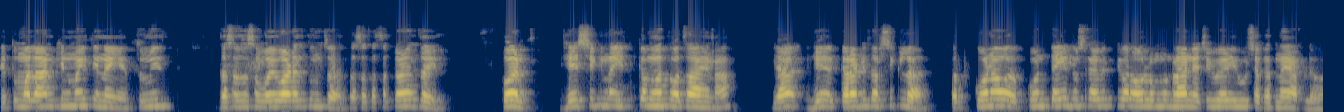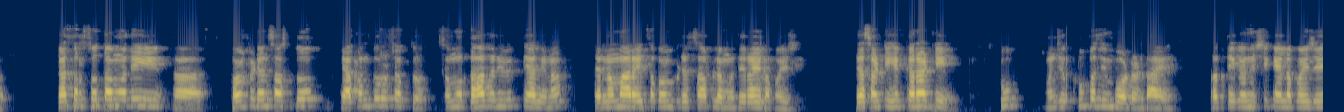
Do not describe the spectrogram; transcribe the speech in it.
हे तुम्हाला आणखीन माहिती नाहीये. तुम्ही जसं जसं वय वाढेल तुमचं तसं तसं कळत जाईल. पण हे शिकणं इतकं महत्वाचं आहे ना या हे कराटे जर शिकलं तर कोणावर कोणत्याही दुसऱ्या व्यक्तीवर अवलंबून राहण्याची वेळ येऊ शकत नाही आपल्यावर. का तर स्वतःमध्ये कॉन्फिडन्स असतो हे आपण करू शकतो. समोर दहा जरी व्यक्ती आले ना त्यांना मारायचा कॉन्फिडन्स आपल्यामध्ये राहिला पाहिजे. त्यासाठी हे कराटे खूप म्हणजे खूपच इम्पॉर्टंट आहे. प्रत्येकाने शिकायला पाहिजे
